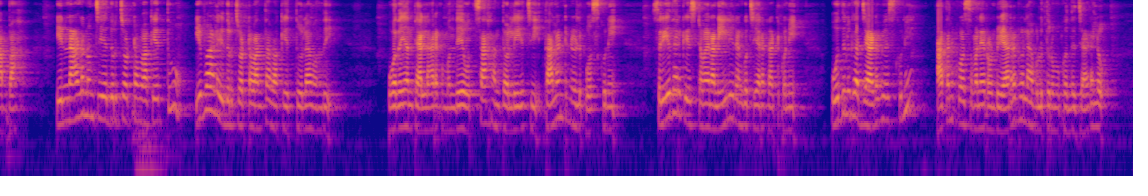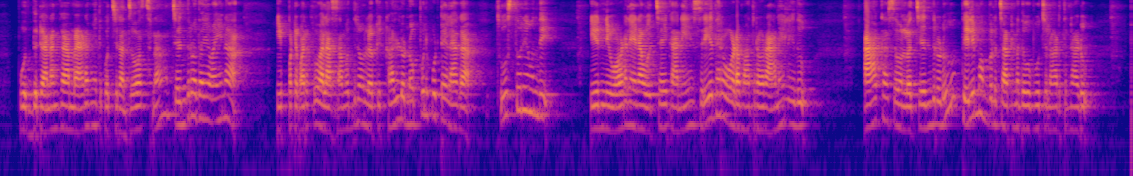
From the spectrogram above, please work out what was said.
అబ్బా ఇన్నాళ్ళ నుంచి ఎదురు చూడటం ఒక ఎత్తు ఇవాళ ఎదురు చూడటం అంతా ఒక ఎత్తులా ఉంది. ఉదయం తెల్లారక ముందే ఉత్సాహంతో లేచి తలంటి నీళ్ళు పోసుకుని శ్రీధర్కి ఇష్టమైన నీలిరంగు చీర కట్టుకుని వదులుగా జడ వేసుకుని అతని కోసమనే రెండు ఎర్ర గులాబులు తురుముకుంది జడలో. పొద్దుటనంగా మేడ మీదకి వచ్చిన జ్యోత్స్న చంద్రోదయం అయినా ఇప్పటి వరకు అలా సముద్రంలోకి కళ్ళు నొప్పులు పుట్టేలాగా చూస్తూనే ఉంది. ఎన్ని ఓడలైనా వచ్చాయి కానీ శ్రీధర్ ఓడ మాత్రం రానేలేదు ఆకాశంలో చంద్రుడు తెలిమబ్బుల చాటున దోబూచులాడుతున్నాడు.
